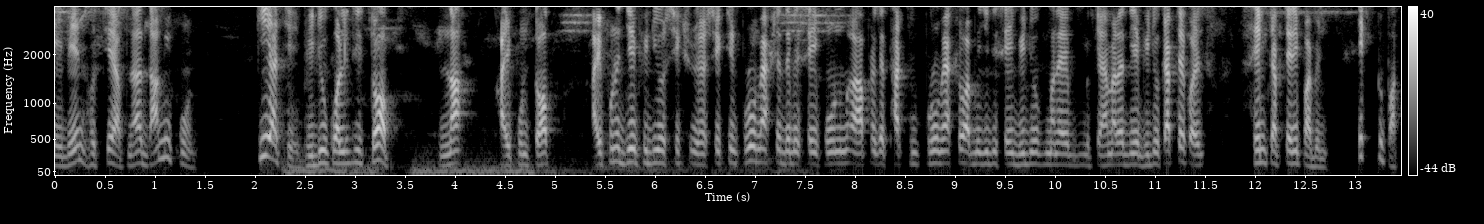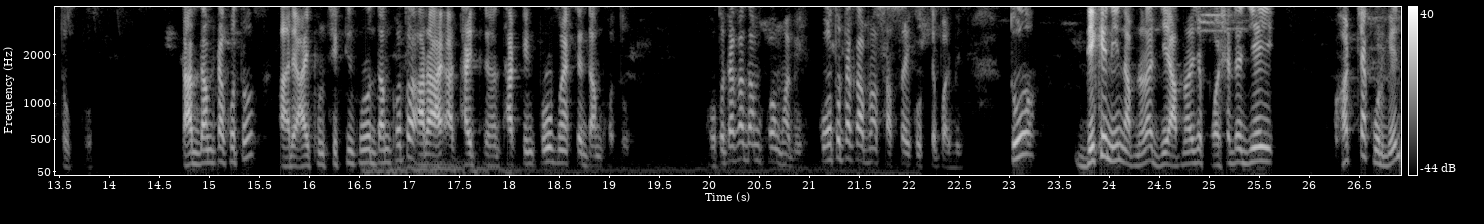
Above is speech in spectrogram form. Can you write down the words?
নেবেন হচ্ছে আপনার দামি ফোন কি আছে? ভিডিও কোয়ালিটি টপ না আইফোন টপ আইফোনের যে ভিডিও সিক্সটিন প্রো ম্যাক্সে দেবে, সেই ফোন আপনাকে থার্টিন প্রো ম্যাক্সও আপনি যদি সেই ভিডিও মানে ক্যামেরা দিয়ে ভিডিও ক্যাপচার করেন সেম ক্যাপচারই পাবেন। একটু পার্থক্য। তার দামটা কত? আর আইফোন সিক্সটিন প্রোর দাম কত? আর থার্টিন প্রো ম্যাক্সের দাম কত? কত টাকা দাম কম হবে? কত টাকা আপনারা সাশ্রয় করতে পারবেন? তো দেখে নিন আপনারা যে আপনারা যে পয়সাটা যে খরচা করবেন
